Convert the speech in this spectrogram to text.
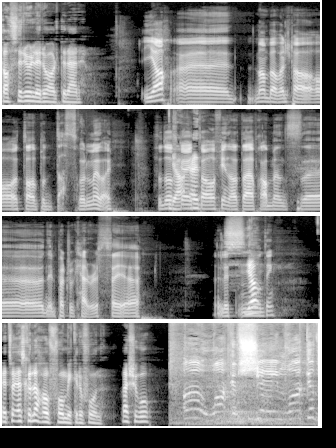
dassruller og alt det der. Ja, eh, man bør vel ta og ta det på dassrullene i dag. Så da skal Ja, jeg jeg- ta og finne at det er fram mens uh, Neil Patrick Harris sier litt Ja. noen ting. Vet du hva, jeg skal la han få mikrofon. Vær så god. Oh, walk of shame, walk of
